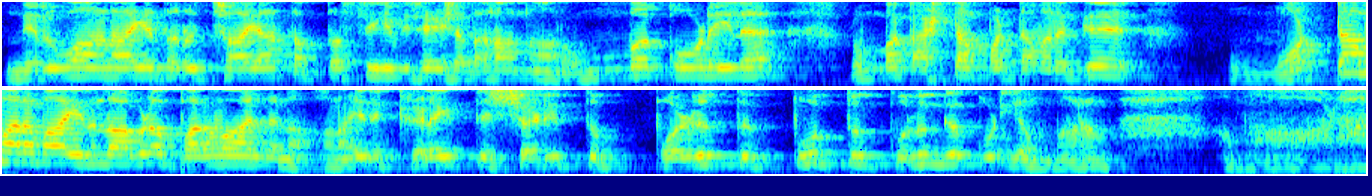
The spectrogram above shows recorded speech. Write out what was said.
நிர்வாணாய தருச்சாயா தப்தசி விசேஷதா நான் ரொம்ப கோடையில் ரொம்ப கஷ்டப்பட்டவனுக்கு மொட்டை மரமாக இருந்தால் கூட பரவாயில்லைண்ணா ஆனால் இது கிளைத்து செழித்து பழுத்து பூத்து குலுங்கக்கூடிய மரம். அம்மாடா.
